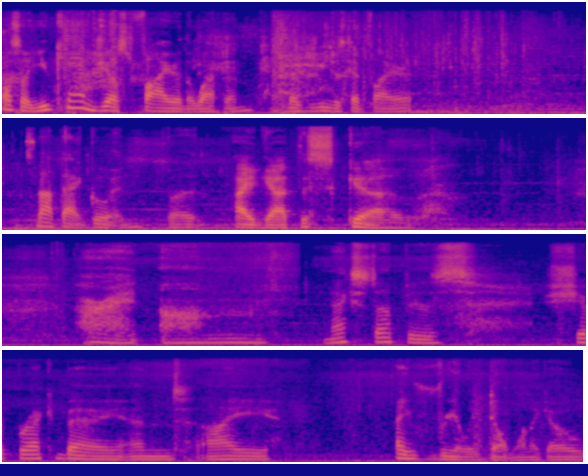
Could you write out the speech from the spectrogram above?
also you can just fire the weapon. Like you can just hit fire it. It's not that good, but I got the skull. all right. Um, next up is Shipwreck Bay, and I, I really don't want to go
